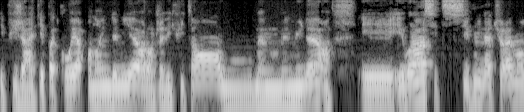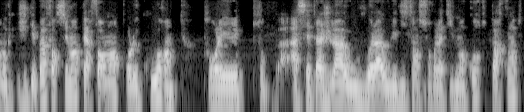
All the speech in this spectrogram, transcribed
et puis j'arrêtais pas de courir pendant une demi-heure alors que j'avais 8 ans ou même même une heure. Et, et voilà c'est venu naturellement. Donc j'étais pas forcément performant pour le cours pour les à cet âge-là où voilà où les distances sont relativement courtes. Par contre,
